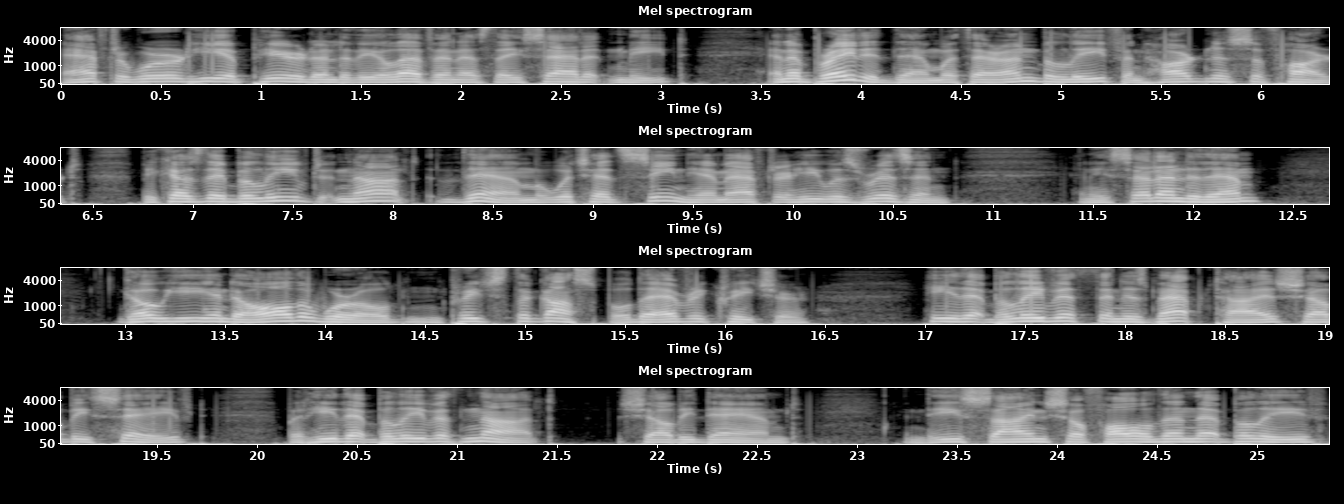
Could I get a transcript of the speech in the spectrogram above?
Afterward he appeared unto the eleven as they sat at meat, and upbraided them with their unbelief and hardness of heart, because they believed not them which had seen him after he was risen. And he said unto them, Go ye into all the world, and preach the gospel to every creature. He that believeth and is baptized shall be saved, but he that believeth not shall be damned. And these signs shall follow them that believe.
